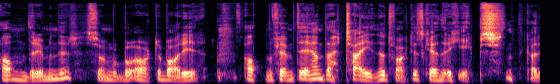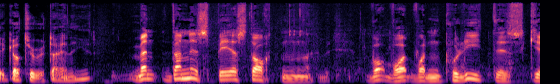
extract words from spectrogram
Andrimner, som varte bare i 1851, der tegnet faktisk Henrik Ibsen karikaturtegninger. Men denne spedstarten, var, var, var den politisk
